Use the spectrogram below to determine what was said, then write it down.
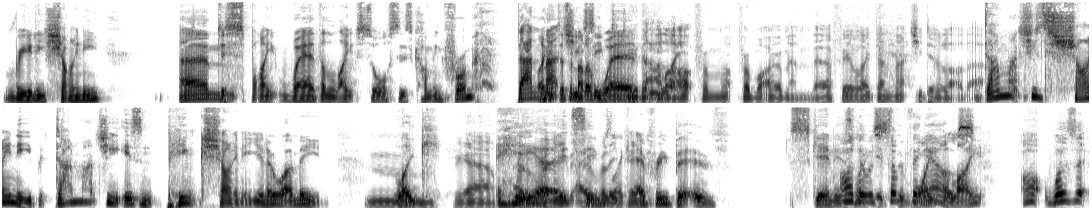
really shiny um, despite where the light source is coming from. Dan like, Machi seemed to do that a lot from from what I remember. I feel like Dan Machi did a lot of that. Danmachi's shiny, but Danmachi isn't pink shiny. You know what I mean? Mm, like, yeah, Here, overly- it seems like pink. every bit of skin is Oh, there like was it's the something white else. light. Oh, was it?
